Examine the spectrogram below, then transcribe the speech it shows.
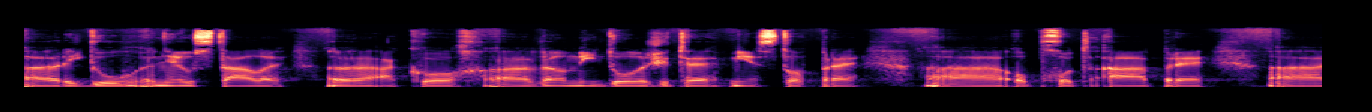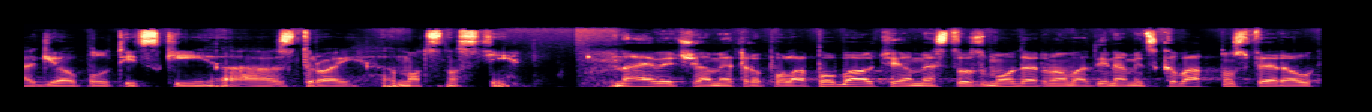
Rigu neustále ako veľmi dôležité miesto pre obchod a pre geopolitický zdroj mocnosti. Najväčšia metropola Pobaltia, mesto s modernou a dynamickou atmosférou,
